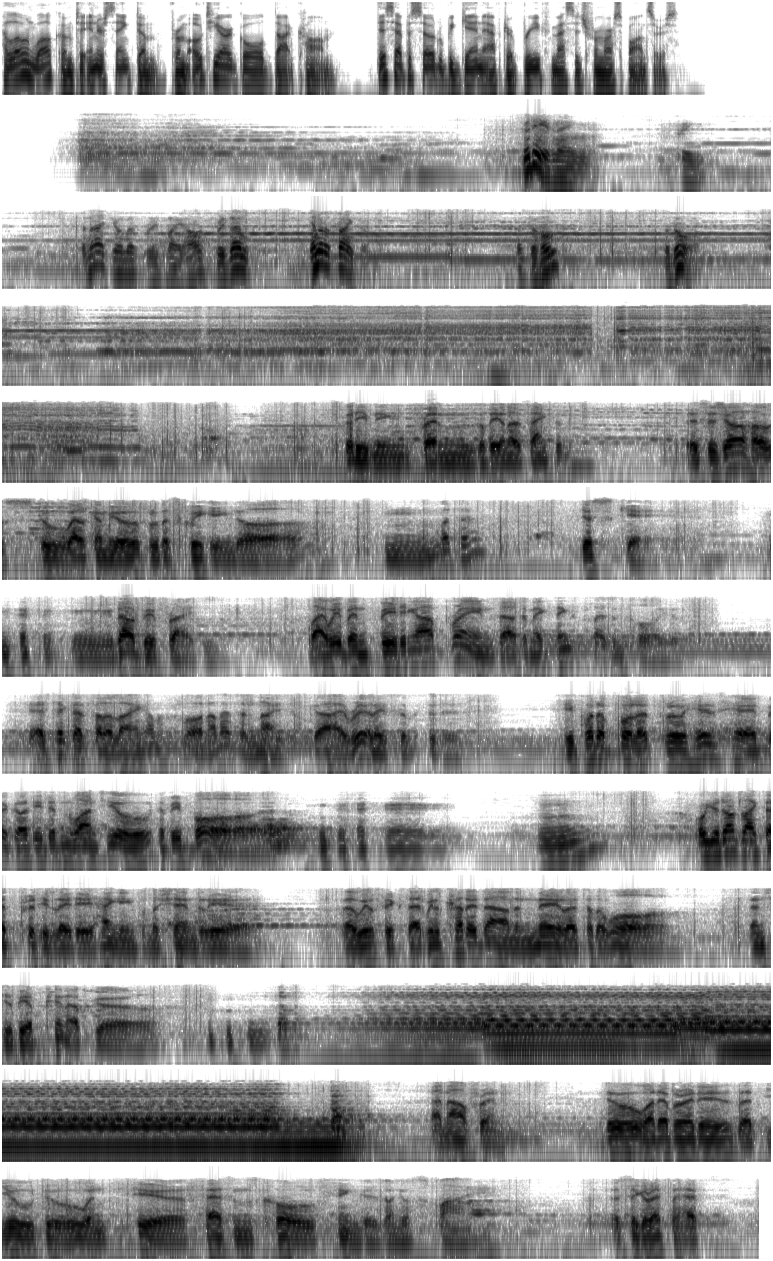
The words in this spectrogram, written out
Hello and welcome to Inner Sanctum from OTRGold.com. This episode will begin after a brief message from our sponsors. Good evening. Pre- Tonight, your Mystery Playhouse presents Inner Sanctum. Mr. Holt, the door. Good evening, friends of the Inner Sanctum. This is your host to welcome you through the squeaking door. Hmm, what's that? You're scared. Don't be frightened. Why, we've been beating our brains out to make things pleasant for you. Yes, take that fellow lying on the floor. Now, that's a nice guy, really solicitous. He put a bullet through his head because he didn't want you to be bored. hmm? Oh, you don't like that pretty lady hanging from the chandelier? Well, we'll fix that. We'll cut her down and nail her to the wall. Then she'll be a pin-up girl. now, friends, do whatever it is that you do when fear fastens cold fingers on your spine. A cigarette, perhaps,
